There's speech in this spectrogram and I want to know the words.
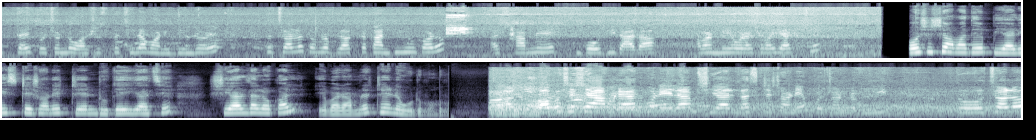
একটাই, প্রচণ্ড অসুস্থ ছিলাম অনেক দিন ধরে। তো চলো তোমরা ব্লগটা কন্টিনিউ করো। আর সামনে বৌদি, দাদা, আমার মেয়ে, ওরা সবাই যাচ্ছে। অবশেষে আমাদের পিয়ালি স্টেশনে ট্রেন ঢুকেই গেছে। শিয়ালদা লোকাল এবার আমরা ট্রেনে উঠব। অবশেষে আমরা এখন এলাম শিয়ালদা স্টেশনে, প্রচণ্ড ভিড়। তো চলো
